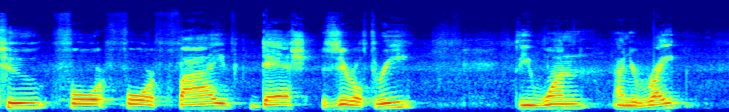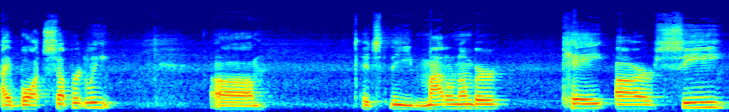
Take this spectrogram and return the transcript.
2445-03. The one on your right I bought separately. Um, it's the model number KRC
